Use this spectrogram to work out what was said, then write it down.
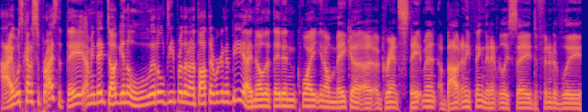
I was kind of surprised that they, I mean, they dug in a little deeper than I thought they were going to be. I know that they didn't quite, you know, make a, a, grand statement about anything. They didn't really say definitively,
